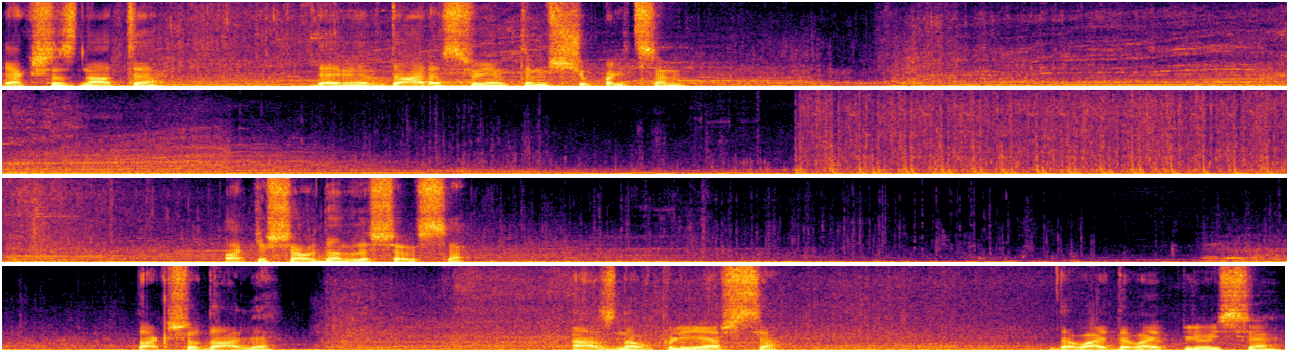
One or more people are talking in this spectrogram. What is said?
Якщо знати, де він вдарив своїм тим щупальцем. Так, і ще один лишився. Так, що далі? А, знов плюєшся? Давай, давай, плюйся.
